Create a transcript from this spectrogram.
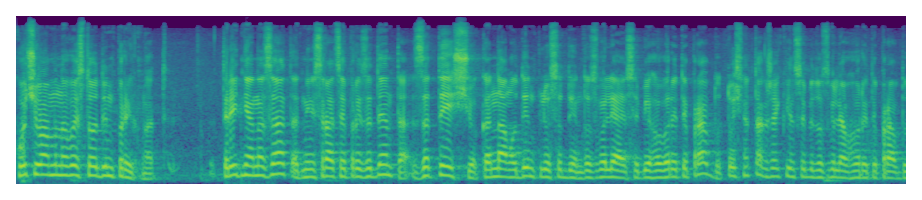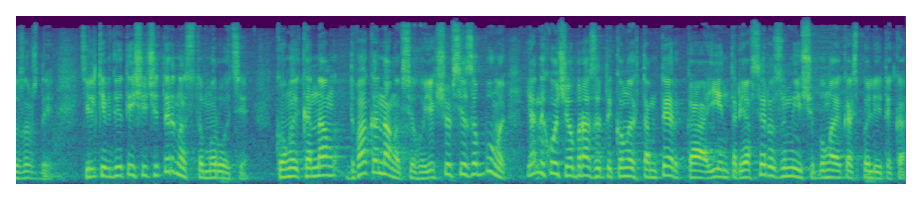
Хочу вам навести один приклад. Три дні назад адміністрація президента за те, що канал 1 плюс 1 дозволяє собі говорити правду, точно так же, як він собі дозволяв говорити правду завжди. Тільки в 2014 році, коли канал, два канали всього, якщо всі забули, я не хочу образити колег там ТРК, Інтер, я все розумію, що була якась політика.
